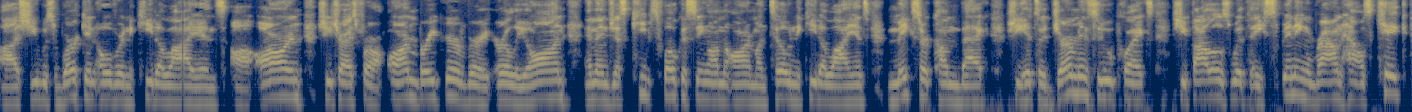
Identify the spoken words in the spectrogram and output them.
Uh, she was working over Nikkita Lyons' uh, arm. She tries for an arm breaker very early on and then just keeps focusing on the arm until Nikkita Lyons makes her comeback. She hits a German suplex she follows with a spinning roundhouse kick.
